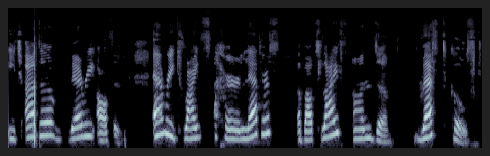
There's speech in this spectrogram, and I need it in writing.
each other very often. Eric writes her letters about life on the West Coast,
